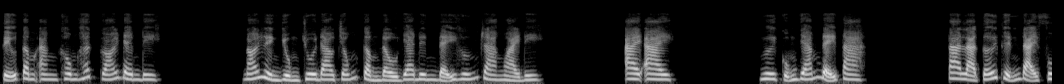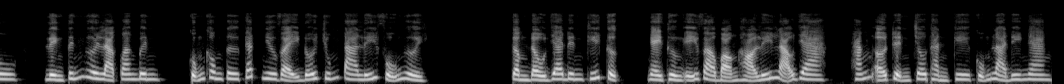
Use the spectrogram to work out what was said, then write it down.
tiểu tâm ăn không hết gói đem đi. Nói liền dùng chui đao chống cầm đầu gia đình đẩy hướng ra ngoài đi. Ai ai? Ngươi cũng dám đẩy ta. Ta là tới thỉnh đại phu, liền tính ngươi là quan binh, cũng không tư cách như vậy đối chúng ta lý phủ người. Cầm đầu gia đình khí cực, ngày thường ỷ vào bọn họ lý lão gia, hắn ở Trịnh Châu Thành kia cũng là đi ngang,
